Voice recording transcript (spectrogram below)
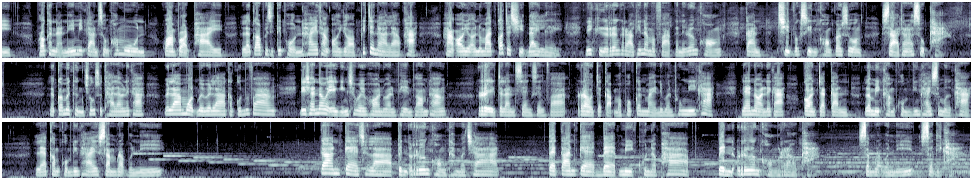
เพราะขณะนี้มีการส่งข้อมูล ความปลอดภัย และก็ประสิทธิผลให้ทางออยพิจารณาแล้วค่ะ หากออยอนุมัติก็จะฉีดได้เลย นี่คือเรื่องราวที่นำมาฝากกันในเรื่องของการฉีดวัคซีนของกระทรวงสาธารณสุขค่ะแล้วก็มาถึงช่วงสุดท้ายแล้วนะคะ เวลาหมดหมดเวลากับคุณผู้ฟัง ดิฉันนาวเอกหญิงชมาพรวันเพลนพร้อมทั้ง เรือเอกจรันแสงเสียงฟ้า เราจะกลับมาพบกันใหม่ในวันพรุ่งนี้ค่ะ แน่นอนนะคะ ก่อนจากกันเรามีคำคมทิ้งท้ายเสมอค่ะ และคำคมทิ้งท้ายสำหรับวันนี้ การแก่ชราเป็นเรื่องของธรรมชาติ แต่การแก่แบบมีคุณภาพเป็นเรื่องของเราค่ะสำหรับวันนี้ สวัสดีค่ะ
